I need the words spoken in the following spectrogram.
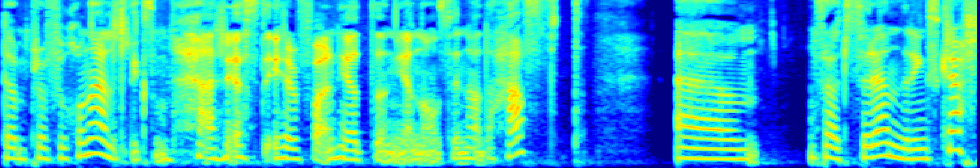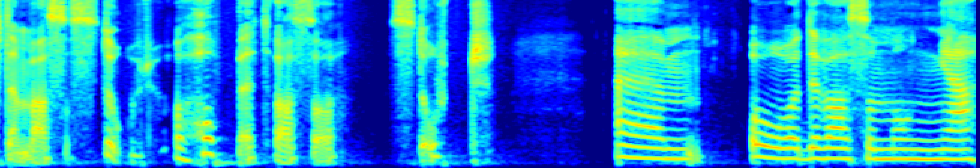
den professionellt liksom härligaste erfarenheten jag någonsin hade haft. Eh, för att förändringskraften var så stor och hoppet var så stort. Eh, och det var så många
